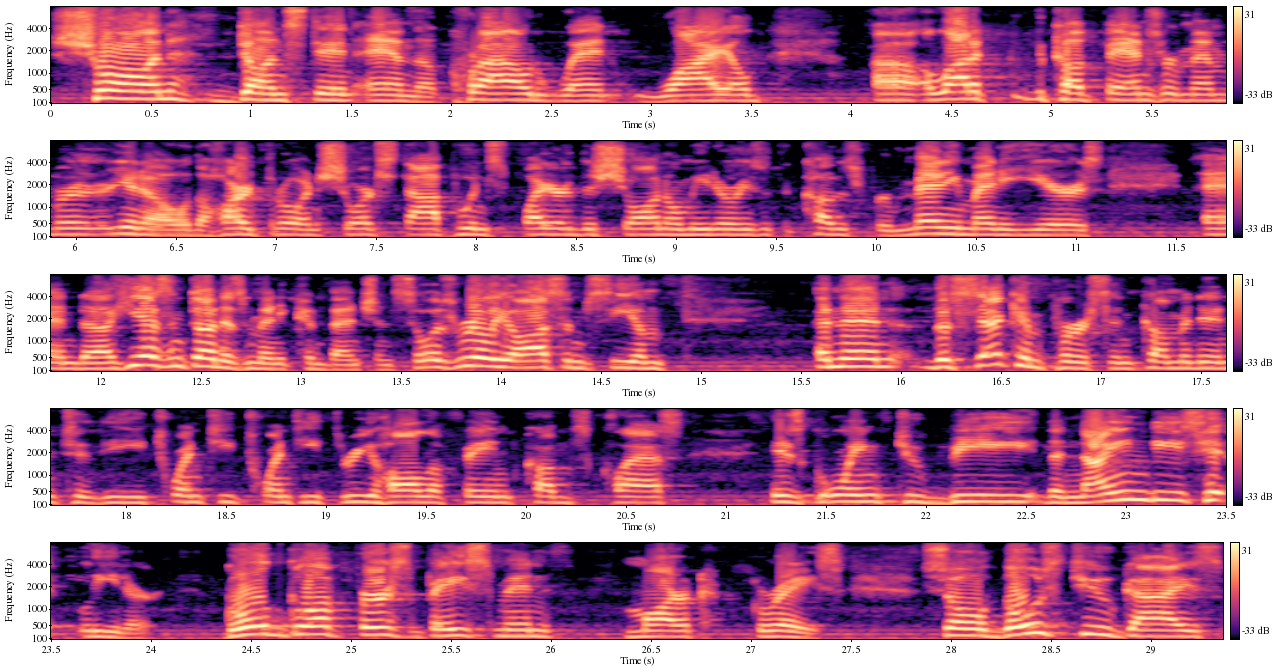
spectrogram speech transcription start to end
Shawon Dunston, and the crowd went wild. Uh, a lot of the Cub fans remember, you know, the hard throwing shortstop who inspired the Shawon-O-Meter. He's with the Cubs for many, many years, and uh, he hasn't done as many conventions. So it was really awesome to see him. And then the second person coming into the 2023 Hall of Fame Cubs class is going to be the 90s hit leader, Gold Glove first baseman Mark Grace. So those two guys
